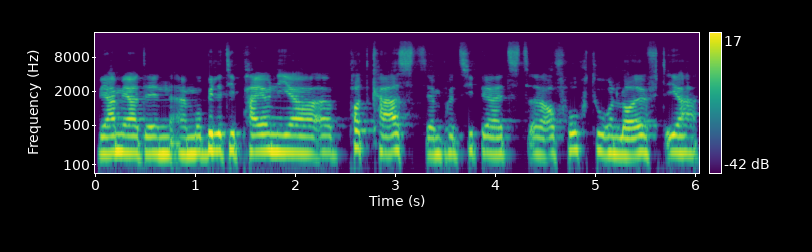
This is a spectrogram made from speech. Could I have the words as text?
Wir haben ja den äh, Mobility Pioneer äh, Podcast, der im Prinzip ja jetzt auf Hochtouren läuft. Ihr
